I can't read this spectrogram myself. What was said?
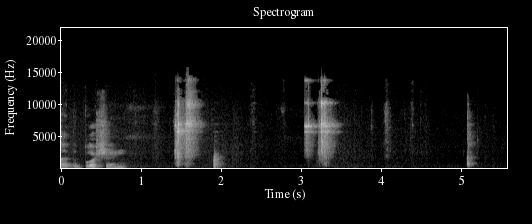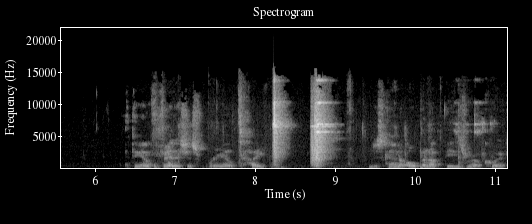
Inside the bushing. I think it'll fit, it's just real tight. Just kind of open up these real quick.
